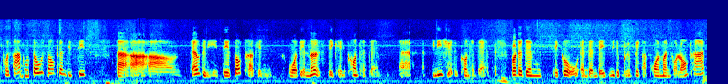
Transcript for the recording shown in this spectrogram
for example, those long-term disease uh, uh, uh, elderly, their doctor can or their nurse they can contact them. Initiate to contact them rather than they go and then they need a big appointment for a long time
